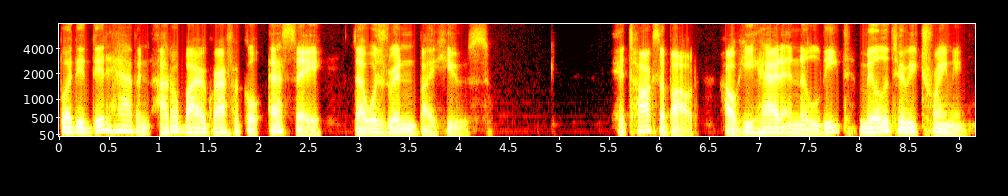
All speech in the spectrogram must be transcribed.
but it did have an autobiographical essay that was written by Hughes. It talks about how he had an elite military training,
